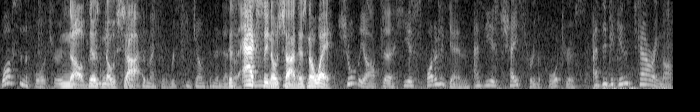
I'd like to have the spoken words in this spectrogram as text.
Whilst in the fortress, No, there's Dream no gets shot. To make a risky jump in the nether, There's actually no shot. There's no way. Shortly after, he is spotted again as he is chased through the fortress. As he begins towering up,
